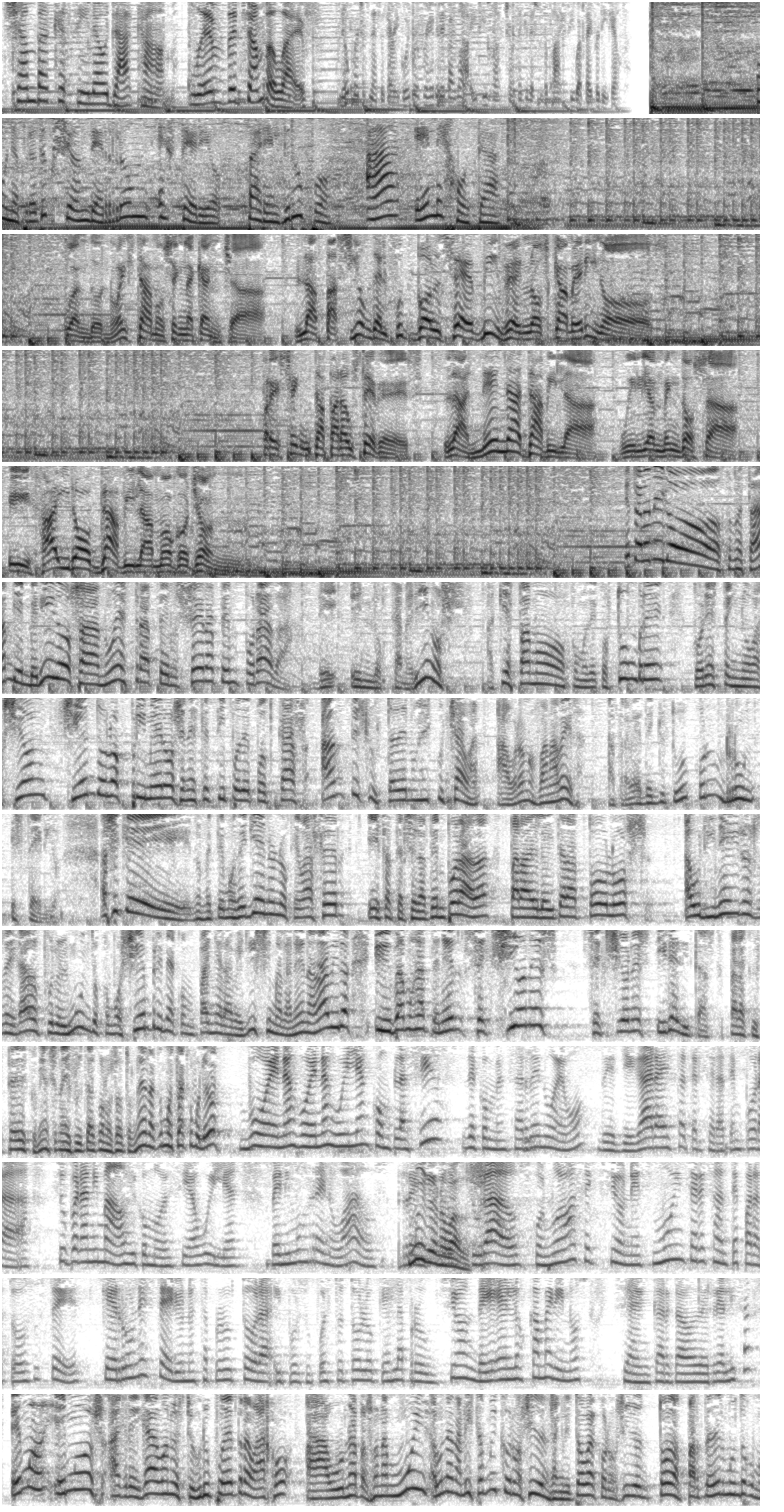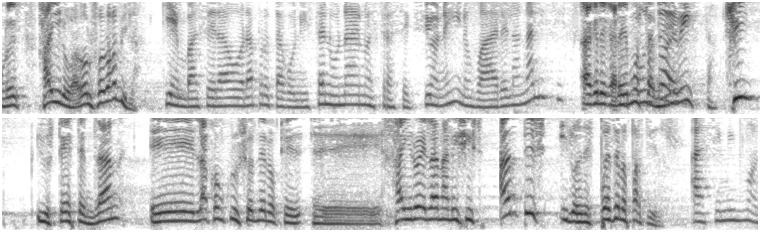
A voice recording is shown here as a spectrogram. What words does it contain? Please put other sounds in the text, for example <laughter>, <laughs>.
ChumbaCasino.com. Live the Chumba life. No purchase necessary. Void where prohibited by law. 18 plus terms and conditions apply. See website for details. Una producción de Room Stereo para el grupo ALJ. Cuando no estamos en la cancha, la pasión del fútbol se vive en los camerinos. Presenta para ustedes la nena Dávila, William Mendoza y Jairo Dávila Mogollón. ¿Qué tal amigos? ¿Cómo están? Bienvenidos a nuestra tercera temporada de En los Camerinos. Aquí estamos como de costumbre con esta innovación, siendo los primeros en este tipo de podcast. Antes ustedes nos escuchaban, ahora nos van a ver a través de YouTube con Run Stereo. Así que nos metemos de lleno en lo que va a ser esta tercera temporada para deleitar a todos los aurinegros regados por el mundo. Como siempre me acompaña la bellísima la nena Dávila y vamos a tener secciones secciones inéditas para que ustedes comiencen a disfrutar con nosotros. Nena, ¿cómo estás? ¿Cómo le va? Buenas, buenas, William. Complacidos de comenzar de nuevo, de llegar a esta tercera temporada. Súper animados y como decía William, venimos renovados, Muy renovados. con nuevas secciones muy interesantes para todos ustedes que Rune Stereo, nuestra productora, y por supuesto todo lo que es la producción de En los Camerinos, se ha encargado de realizar. Hemos, hemos agregado a nuestro grupo de trabajo a una persona muy, a un analista muy conocido en San Cristóbal, conocido en todas partes del mundo, como lo es Jairo Adolfo Dávila. quien va a ser ahora protagonista en una de nuestras secciones y nos va a dar el análisis. Agregaremos punto también. de vista. Sí, y ustedes tendrán eh, la conclusión de lo que eh, Jairo, el análisis antes y los después de los partidos. Así mismo.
